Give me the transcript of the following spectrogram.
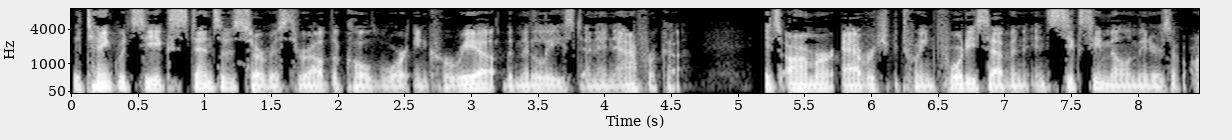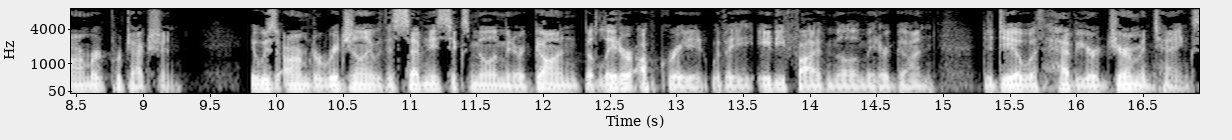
The tank would see extensive service throughout the Cold War in Korea, the Middle East, and in Africa. Its armor averaged between 47 and 60 millimeters of armored protection. It was armed originally with a 76 millimeter gun, but later upgraded with a 85 millimeter gun to deal with heavier German tanks.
